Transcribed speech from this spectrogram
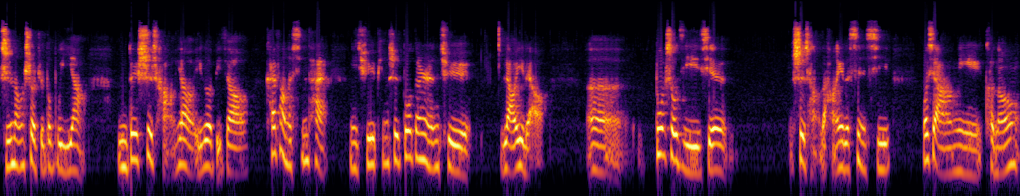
职能设置都不一样。你对市场要有一个比较开放的心态，你去平时多跟人去聊一聊，呃，多收集一些市场的行业的信息。我想你可能。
